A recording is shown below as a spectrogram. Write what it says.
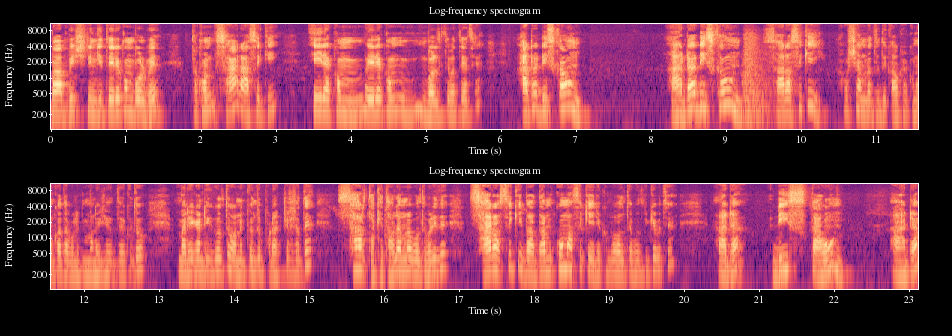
বা বিশ রিঙ্গিত এরকম বলবে, তখন সার আছে কি? এইরকম এইরকম বলতে বলতে আছে আটা ডিসকাউন্ট আডা ডিসকাউন্ট? সার আছে কি? অবশ্যই আমরা যদি কাউকে কোনো কথা বলি মালয়েশিয়া থেকে তো বাইরের কান্ট্রি বলতে অনেক কিন্তু প্রোডাক্টের সাথে সার থাকে। তাহলে আমরা বলতে পারি যে সার আছে কি বা দাম কম আছে কি? এরকম বলতে বলতে কী বলছে আডা ডিসকাউন্ট। আডা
